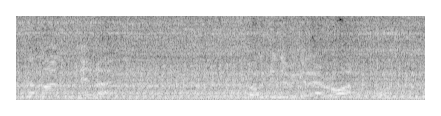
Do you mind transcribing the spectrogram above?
it's going to last for 10 days. As long as you never get over idle, of course.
